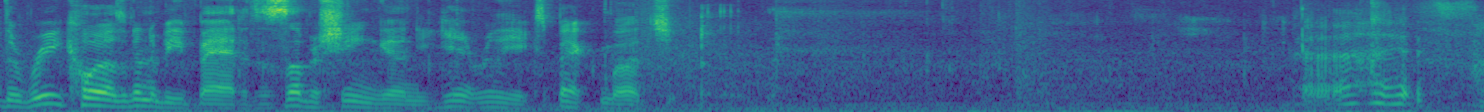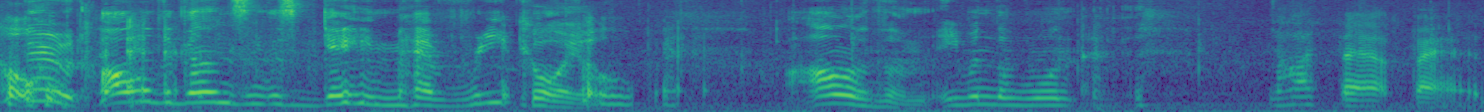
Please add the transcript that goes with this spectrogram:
the recoil is gonna be bad. It's a submachine gun. You can't really expect much. it's so Dude, all of the guns in this game have recoil. So bad. All of them, even the one. Not that bad.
